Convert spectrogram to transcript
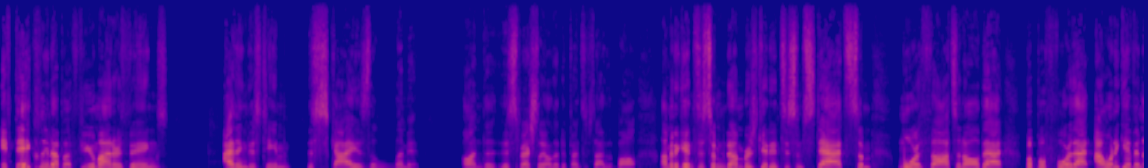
If they clean up a few minor things, I think this team, the sky is the limit on the, especially on the defensive side of the ball. I'm going to get into some numbers, get into some stats, some more thoughts and all that. But before that, I want to give an,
